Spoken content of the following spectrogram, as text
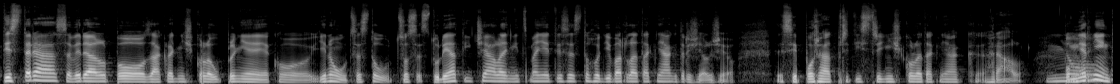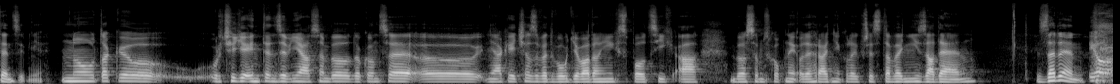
ty jsi teda se vydal po základní škole úplně jako jinou cestou, co se studia týče, ale nicméně ty se z toho divadla tak nějak držel, že jo? Ty jsi pořád při té střední škole tak nějak hrál. No. Poměrně intenzivně. No tak jo, určitě intenzivně. Já jsem byl dokonce uh, nějaký čas ve dvou divadelních spolcích a byl jsem schopný odehrát několik představení za den. Za den. Jo.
